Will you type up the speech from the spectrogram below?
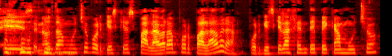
se nota mucho porque es que es palabra por palabra, porque es que la gente peca mucho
